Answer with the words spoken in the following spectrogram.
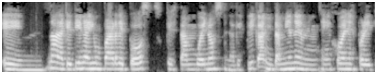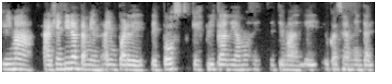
Eh, nada, que tiene ahí un par de posts que están buenos en la que explican y también en, Jóvenes por el Clima Argentina también hay un par de, posts que explican, digamos, el tema de ley de educación ambiental.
